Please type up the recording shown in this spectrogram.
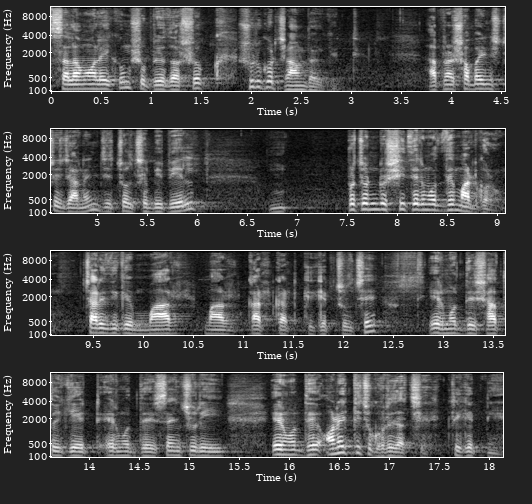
আসসালামু আলাইকুম সুপ্রিয় দর্শক। শুরু করছে রাউন্ড দ্য উইকেট আপনারা সবাই নিশ্চয়ই জানেন যে চলছে বিপিএল। প্রচণ্ড শীতের মধ্যে মাঠ গরম। চারিদিকে মার মার কাট কাট ক্রিকেট চলছে। এর মধ্যে সাত উইকেট এর মধ্যে সেঞ্চুরি এর মধ্যে অনেক কিছু ঘটে যাচ্ছে ক্রিকেট নিয়ে।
